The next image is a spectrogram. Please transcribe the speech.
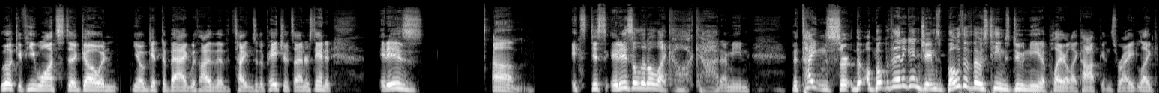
look, if he wants to go and you know get the bag with either the Titans or the Patriots, I understand it. It is, um, it's dis- it is a little like oh god, I mean. The Titans, cer- the, but, but then again, James, both of those teams do need a player like Hopkins, right? Like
